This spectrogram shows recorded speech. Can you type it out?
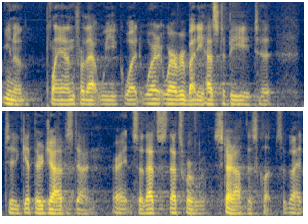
you know plan for that week, what, where, where everybody has to be to, to get their jobs done. Right? So that's that's where we start off this clip. So go ahead.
